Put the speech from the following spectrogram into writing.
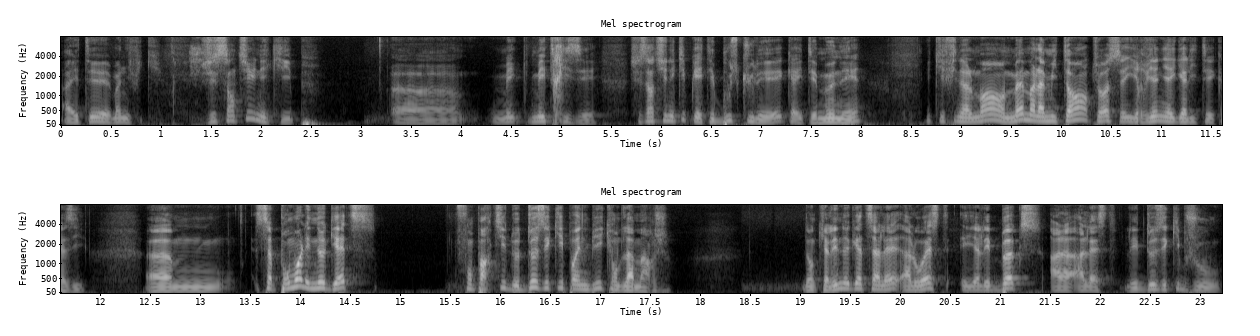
a été magnifique. J'ai senti une équipe ma- maîtrisée. J'ai senti une équipe qui a été bousculée, qui a été menée, et qui finalement, même à la mi-temps, tu vois, ils reviennent à égalité quasi. Pour moi, les Nuggets font partie de deux équipes en NBA qui ont de la marge. Donc il y a les Nuggets à l'ouest et il y a les Bucks à, l'est. Les deux équipes jouent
